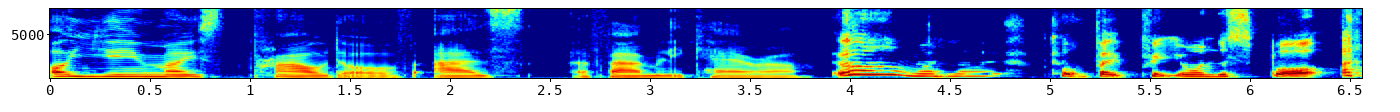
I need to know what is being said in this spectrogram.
are you most proud of as a family carer? Oh, my life. Talk about put you on the spot.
